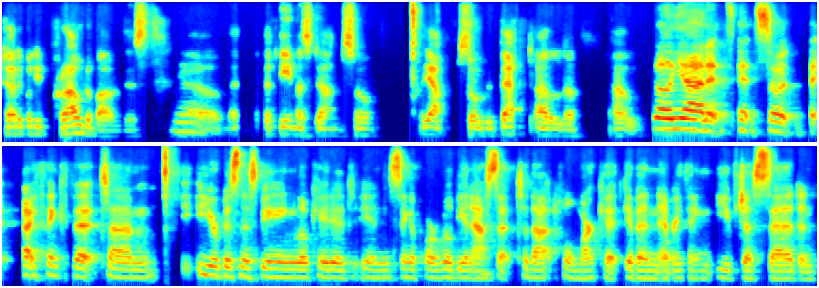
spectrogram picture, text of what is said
terribly proud about this Yeah. uh, that the team has done. So, yeah. So with that, I'll uh, I'll Well, yeah, and it's it's so I think that um, your business being located in Singapore will be an mm-hmm. asset to that whole market, given everything you've just said and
